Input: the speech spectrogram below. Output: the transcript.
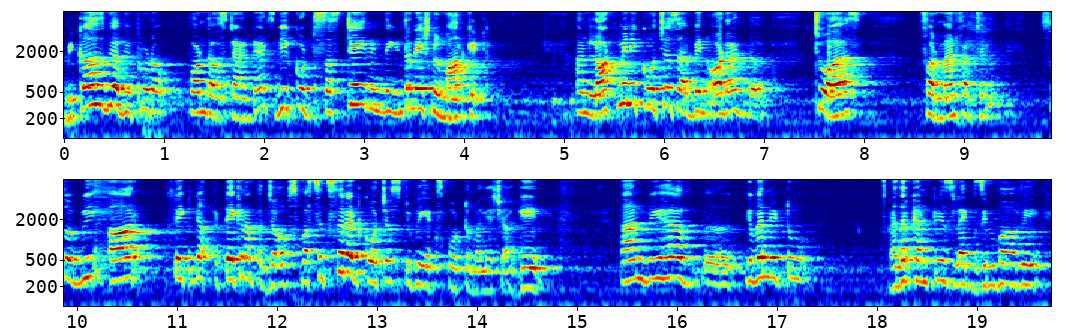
because we have improved upon our standards we could sustain in the international market and lot many coaches have been ordered uh, to us for manufacturing so we are taking up, taken up jobs for 600 coaches to be exported to malaysia again and we have uh, given it to other countries like Zimbabwe,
